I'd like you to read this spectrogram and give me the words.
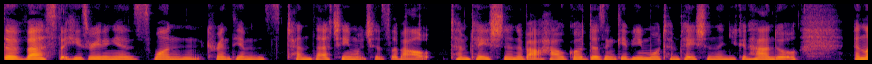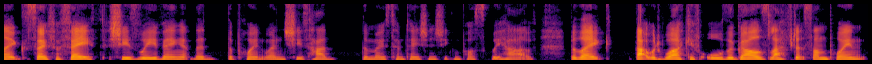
the verse that he's reading is 1 Corinthians 10:13 which is about temptation and about how God doesn't give you more temptation than you can handle. And like so for Faith, she's leaving at the the point when she's had the most temptation she can possibly have. But like that would work if all the girls left at some point,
